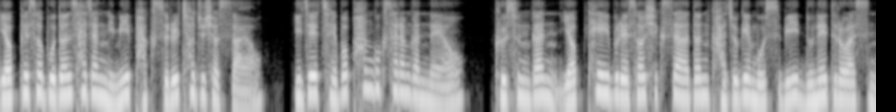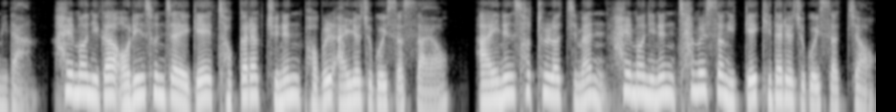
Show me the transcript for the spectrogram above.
옆에서 보던 사장님이 박수를 쳐주셨어요. 이제 제법 한국 사람 같네요. 그 순간 옆 테이블에서 식사하던 가족의 모습이 눈에 들어왔습니다. 할머니가 어린 손자에게 젓가락 쥐는 법을 알려주고 있었어요. 아이는 서툴렀지만 할머니는 참을성 있게 기다려주고 있었죠.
